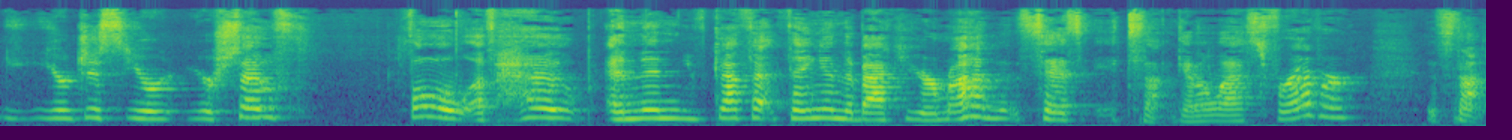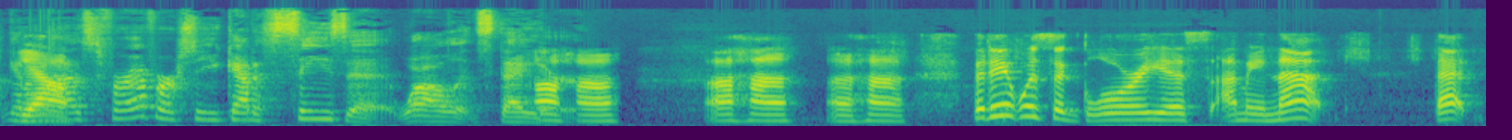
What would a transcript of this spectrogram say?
you're just you're you're so full of hope, and then you've got that thing in the back of your mind that says it's not going to last forever. It's not going to yeah. last forever, so you got to seize it while it's there. Uh huh. Uh huh. Uh huh. But it was a glorious. I mean that that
